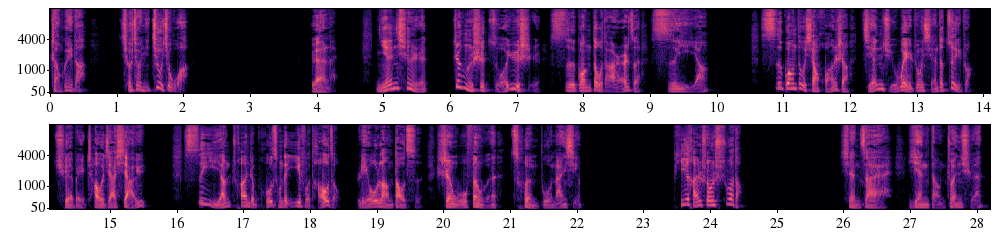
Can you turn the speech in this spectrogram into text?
掌柜的，求求你救救我。”原来，年轻人正是左御史司光斗的儿子司义阳。司光斗向皇上检举魏忠贤的罪状，却被抄家下狱。司义阳穿着仆从的衣服逃走。流浪到此，身无分文，寸步难行。皮寒霜说道：“现在阉党专权，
